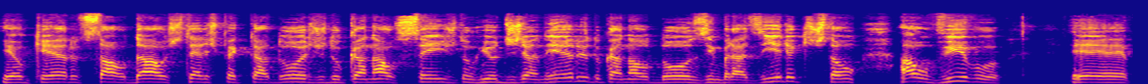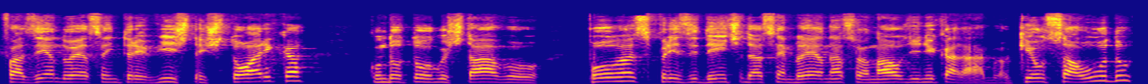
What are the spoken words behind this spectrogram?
Eu quero saudar os telespectadores do Canal 6 do Rio de Janeiro e do Canal 12 em Brasília, que estão ao vivo é, fazendo essa entrevista histórica com o doutor Gustavo Porras, presidente da Assembleia Nacional de Nicarágua, que eu saúdo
